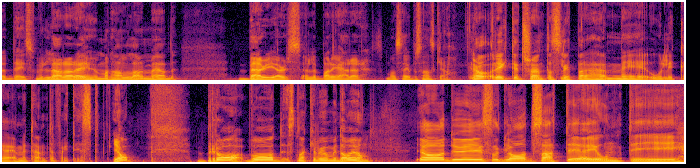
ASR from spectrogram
eh, dig som vill lära dig hur man handlar med barriers eller barriärer som man säger på svenska. Ja, riktigt skönt att slippa det här med olika emittenter faktiskt. Ja, bra. Vad snackar vi om idag John? Ja, du är ju så glad så att det gör ont i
